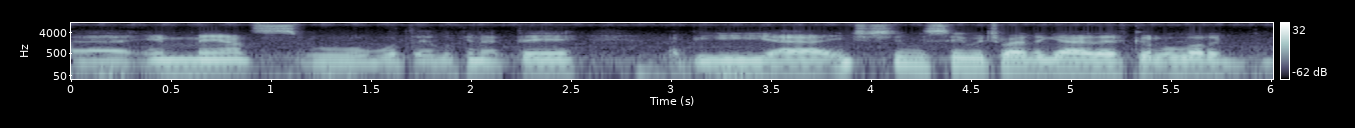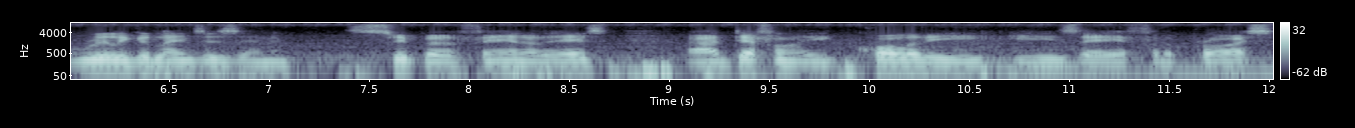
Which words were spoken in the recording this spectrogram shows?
uh, M mounts or what they're looking at there. I'd be uh, interesting to see which way they go. They've got a lot of really good lenses and a super fan of theirs. Uh, definitely quality is there for the price.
